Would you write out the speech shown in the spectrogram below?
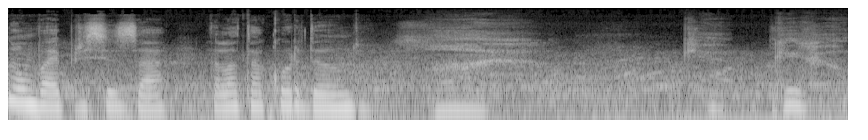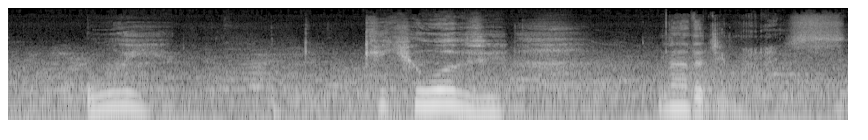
Não vai precisar. Ela tá acordando. Que, que, oi? O que, que houve? Nada demais.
